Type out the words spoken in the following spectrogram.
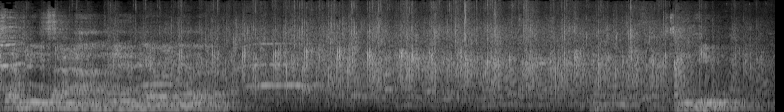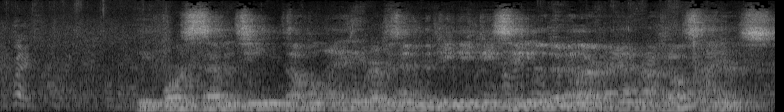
Stephanie Simon and Aaron Miller. Thank you. 417 double A representing the DDPC, Linda Miller and Raphael Steiners.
